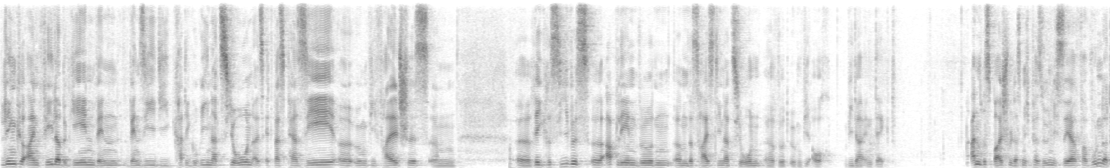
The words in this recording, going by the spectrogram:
Linke einen Fehler begehen, wenn, wenn sie die Kategorie Nation als etwas per se äh, irgendwie Falsches, ähm, äh, Regressives äh, ablehnen würden. Ähm, das heißt, die Nation äh, wird irgendwie auch wieder entdeckt. Anderes Beispiel, das mich persönlich sehr verwundert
